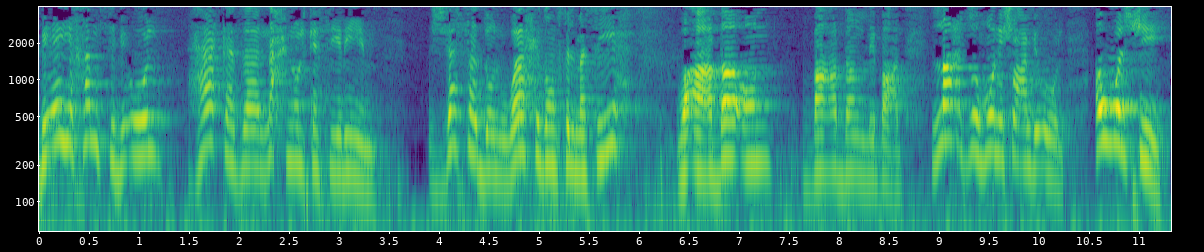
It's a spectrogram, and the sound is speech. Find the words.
بآية خمسة بيقول هكذا نحن الكثيرين جسد واحد في المسيح وأعضاء بعضا لبعض. لاحظوا هون شو عم بيقول. أول شيء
